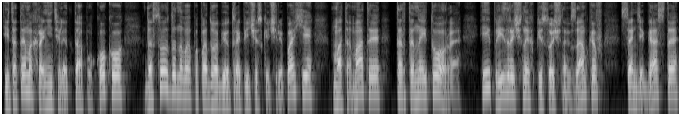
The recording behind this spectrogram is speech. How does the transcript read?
и тотема-хранителя Тапу-Коку до созданного по подобию тропической черепахи Матаматы Тартанейтора и призрачных песочных замков Сандигаста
